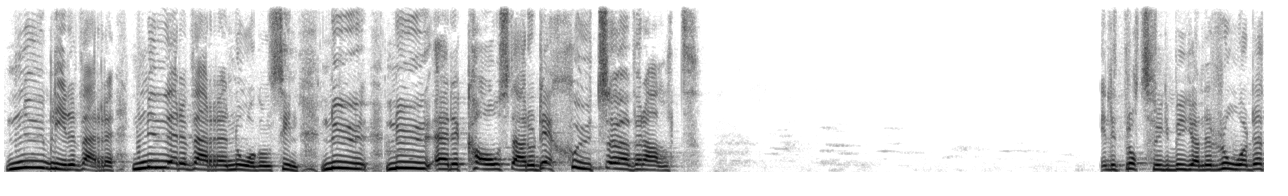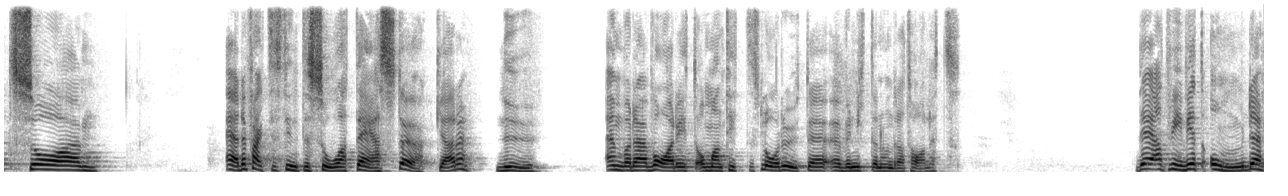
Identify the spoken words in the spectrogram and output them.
nu blir det värre, nu är det värre än någonsin, nu, nu är det kaos där och det skjuts överallt. Enligt Brottsförebyggande rådet så eh, är det faktiskt inte så att det är stökare nu än vad det har varit om man tittar, slår ut det över 1900-talet. Det är att vi vet om det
